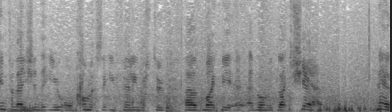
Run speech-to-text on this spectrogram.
information that you or comments that you feel you wish to uh, might be uh, everyone would like to share. Now,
